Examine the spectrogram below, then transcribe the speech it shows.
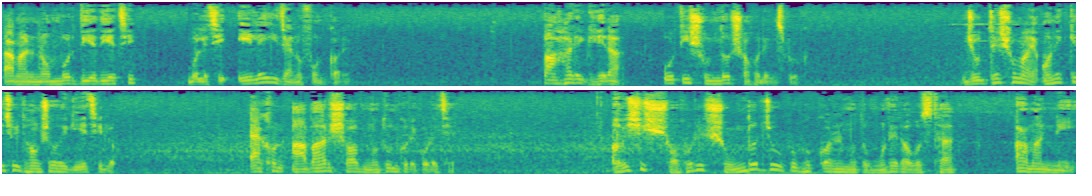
আমার নম্বর দিয়ে দিয়েছি। বলেছি, এলেই যেন ফোন করেন। পাহাড়ে ঘেরা অতি সুন্দর শহর, ইন্সব্রুক। যুদ্ধের সময় অনেক কিছুই ধ্বংস হয়ে গিয়েছিল। এখন আবার সব নতুন করে করেছে অবশ্যই শহরের সৌন্দর্য উপভোগ করার মতো মনের অবস্থা আমার নেই।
